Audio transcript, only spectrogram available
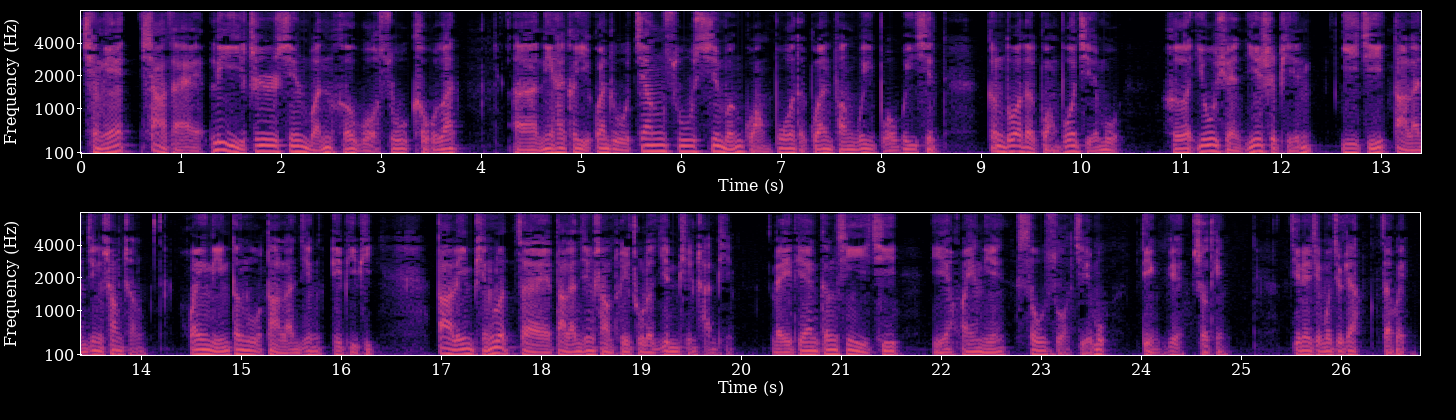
请您下载荔枝新闻和我苏客户端。呃，您还可以关注江苏新闻广播的官方微博、微信，更多的广播节目和优选音视频，以及大蓝鲸商城，欢迎您登录大蓝鲸 APP。大林评论在大蓝鲸上推出了音频产品，每天更新一期，也欢迎您搜索节目订阅收听。今天节目就这样，再会。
